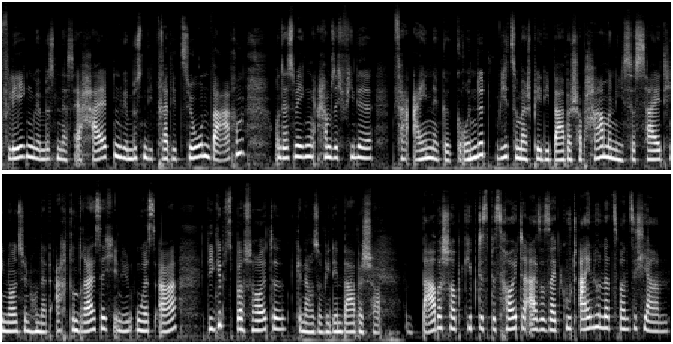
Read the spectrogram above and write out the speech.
pflegen, wir müssen das erhalten, wir müssen die Tradition wahren. Und deswegen haben sich viele Vereine gegründet, wie zum Beispiel die Barbershop Harmony Society 1938 in den USA. Die gibt es bis heute, genauso wie den Barbershop. Barbershop gibt es bis heute also seit gut 120 Jahren.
